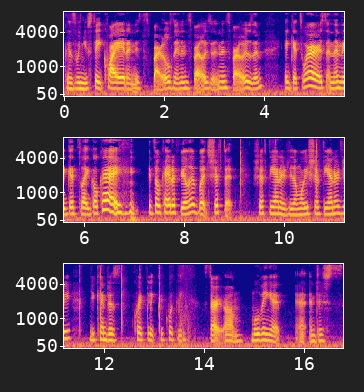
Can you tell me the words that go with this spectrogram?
Because when you stay quiet and it spirals in and spirals in and spirals in, it gets worse. And then it gets like, okay, it's okay to feel it, but shift it shift the energy. The more you shift the energy, you can just quickly, quickly start um, moving it and just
